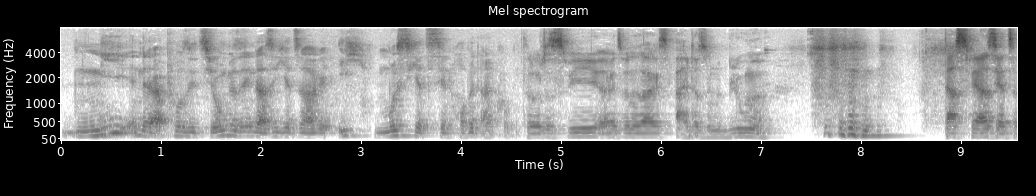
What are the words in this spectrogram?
nie in der Position gesehen, dass ich jetzt sage, ich muss jetzt den Hobbit angucken. So, das ist wie, als wenn du sagst, Alter, so eine Blume. das wäre es jetzt.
